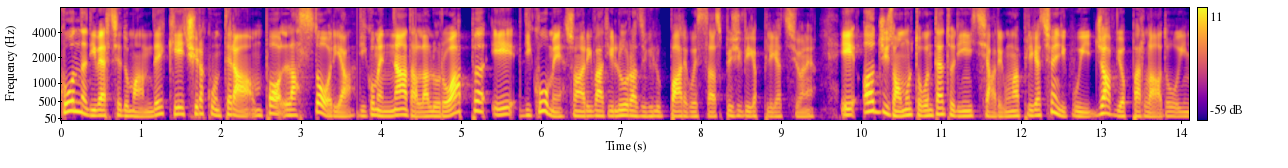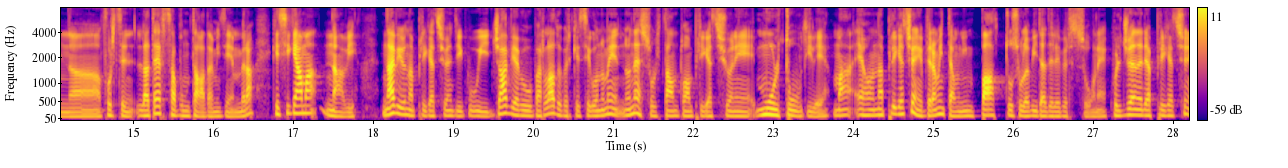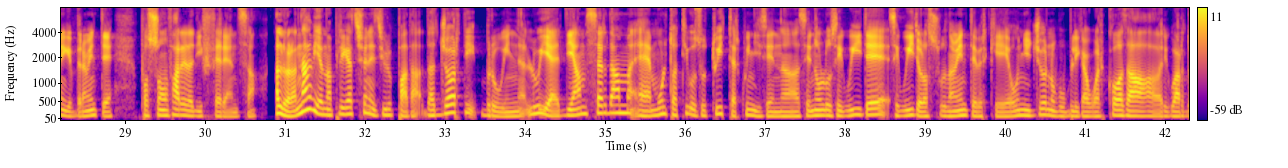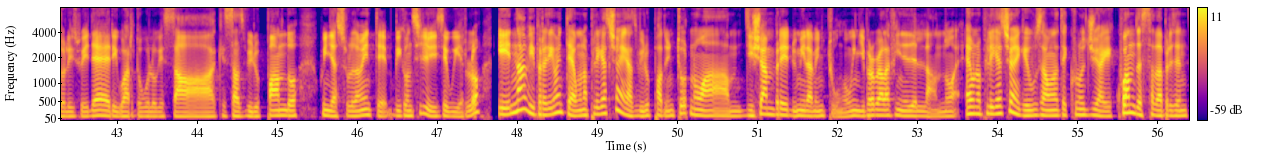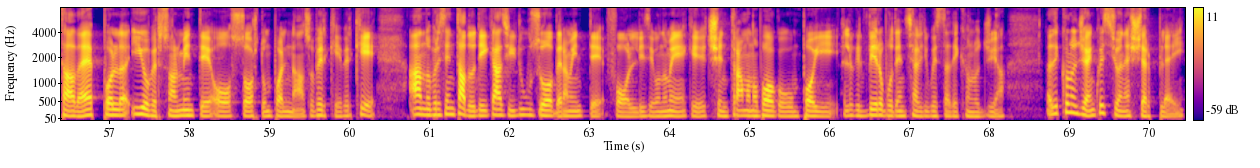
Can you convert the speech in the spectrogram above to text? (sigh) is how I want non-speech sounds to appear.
con diverse domande che ci racconterà un po' la storia di come è nata la loro app e di come sono arrivati loro a sviluppare questa specifica applicazione. E oggi sono molto contento di iniziare con un'applicazione di cui già vi ho parlato in uh, forse la terza puntata, mi sembra, che si chiama Navi. Navi è un'applicazione di cui già vi avevo parlato perché secondo me non è soltanto un'applicazione molto utile, ma è un'applicazione che veramente ha un impatto sulla vita delle persone, quel genere di applicazioni che veramente possono fare la differenza. Allora, Navi è un'applicazione sviluppata da Jordi Bruin. Lui è di Amsterdam, è molto attivo su Twitter, quindi se, se, non lo seguite, seguitelo assolutamente perché ogni giorno pubblica qualcosa riguardo le sue idee, riguardo quello che sta, che sta sviluppando, quindi assolutamente vi consiglio di seguirlo. E Navi praticamente è un'applicazione che ha sviluppato intorno a dicembre 2021, quindi proprio alla fine dell'anno. È un'applicazione che usa una tecnologia che quando è stata presentata da Apple io personalmente ho storto un po' il naso. Perché? Perché hanno presentato dei casi d'uso veramente folli, secondo me, che c'entravano poco con poi il vero potenziale di questa tecnologia. La tecnologia in questione è SharePlay.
